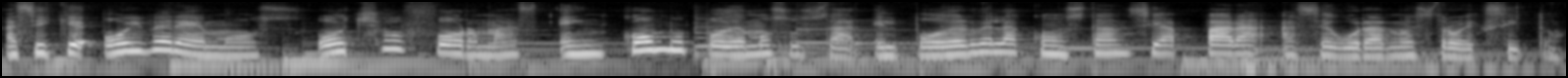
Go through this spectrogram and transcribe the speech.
Así que hoy veremos ocho formas en cómo podemos usar el poder de la constancia para asegurar nuestro éxito.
